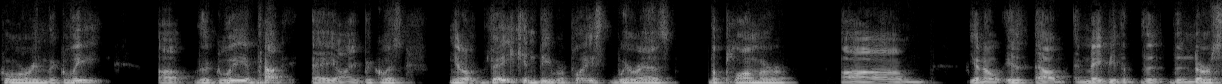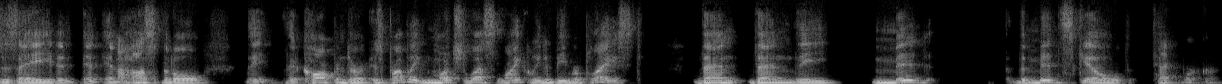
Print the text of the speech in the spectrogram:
who are in the glee, uh, the glee about AI, because you know they can be replaced, whereas the plumber, um, you know, is um, and maybe the the, the nurse's aide in, in, in a hospital, the the carpenter is probably much less likely to be replaced than than the mid the mid skilled tech worker.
